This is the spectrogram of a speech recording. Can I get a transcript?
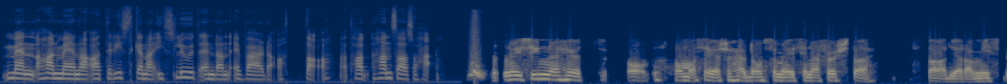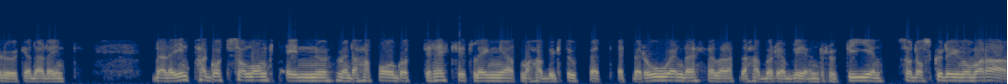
Men han menar att riskerna i slutändan är värda att ta. Att han, han sa så här. I synnerhet om, om man säger så här, de som är i sina första stadier av missbruket där det inte där det inte har gått så långt ännu, men det har pågått tillräckligt länge att man har byggt upp ett, ett beroende eller att det har börjat bli en rutin. Så då skulle det ju nog vara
